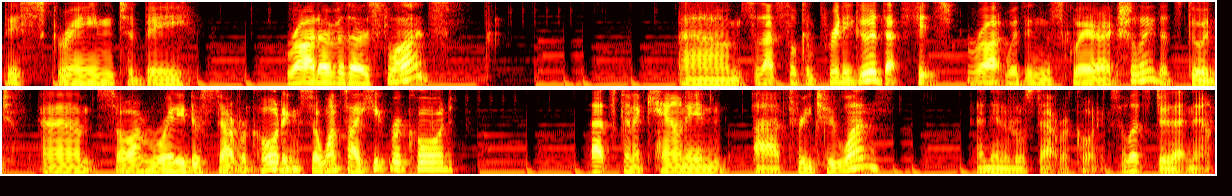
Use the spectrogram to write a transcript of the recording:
this screen to be right over those slides. Um, so that's looking pretty good. That fits right within the square, actually. That's good. Um, so I'm ready to start recording. So once I hit record, that's going to count in uh, three, two, one, and then it'll start recording. So let's do that now.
